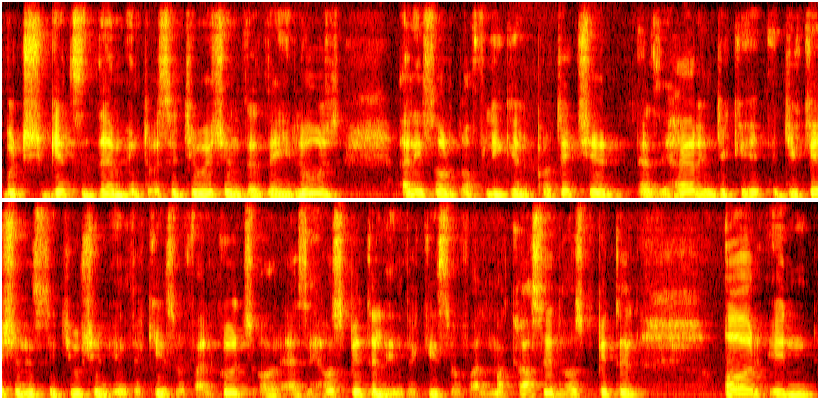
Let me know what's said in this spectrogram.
which gets them into a situation that they lose any sort of legal protection as a higher education institution in the case of Al Quds, or as a hospital in the case of Al Maqasid Hospital, or in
